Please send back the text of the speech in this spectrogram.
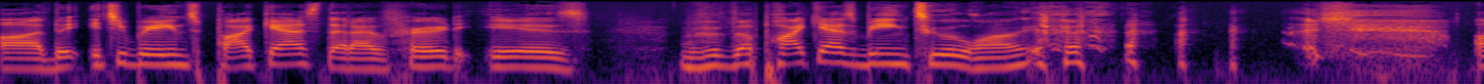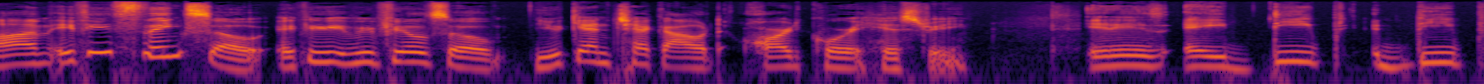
uh, the Itchy Brains podcast that I've heard is the podcast being too long. um, if you think so, if you, if you feel so, you can check out Hardcore History. It is a deep, deep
